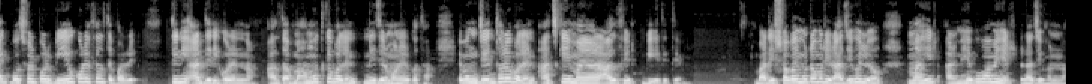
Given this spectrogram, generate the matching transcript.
এক বছর পর বিয়েও করে ফেলতে পারে। তিনি আর দেরি করেন না। আলতাফ মাহমুদকে বলেন নিজের মনের কথা এবং জেদ ধরে বলেন আজকেই মায়া আর আলভির বিয়ে দিতে। বাড়ির সবাই মোটামুটি রাজি হলেও মাহির আর মেহবুবা মেহের রাজি হন না।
